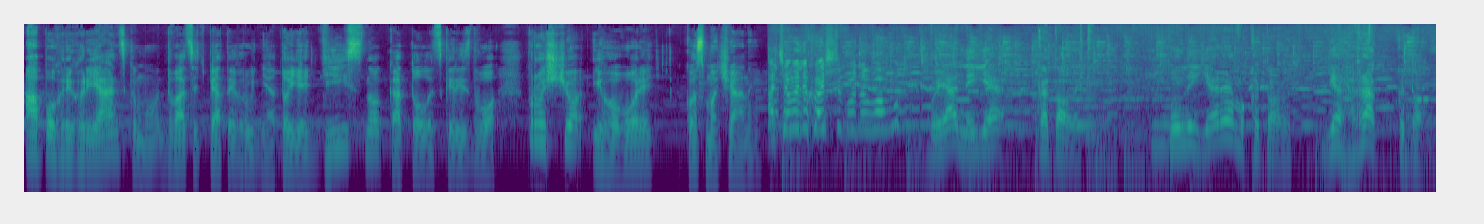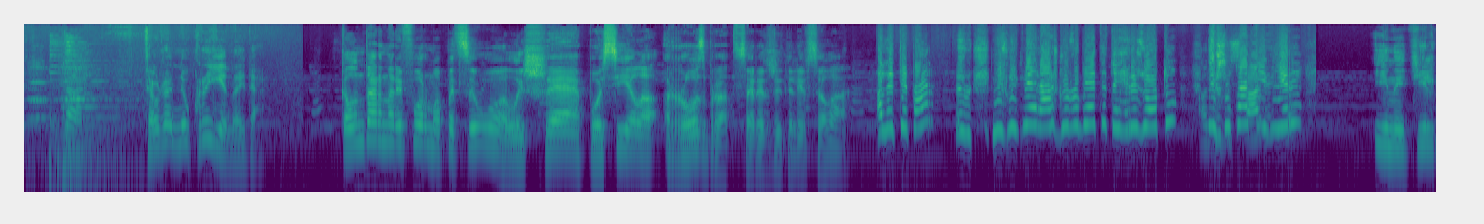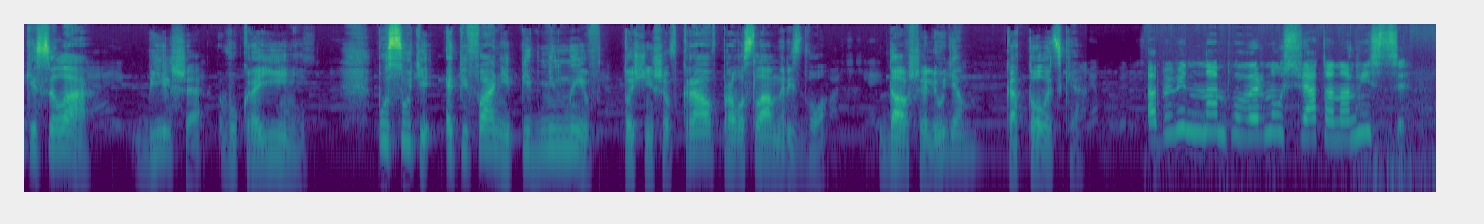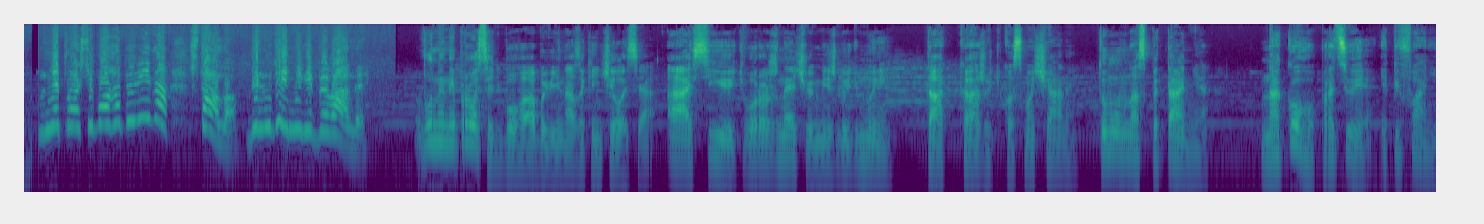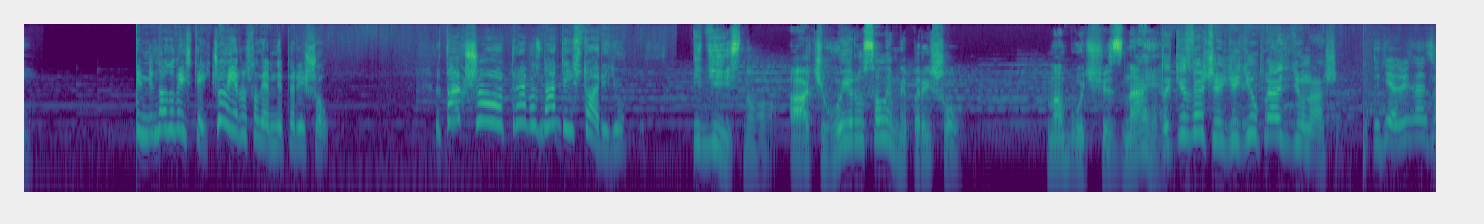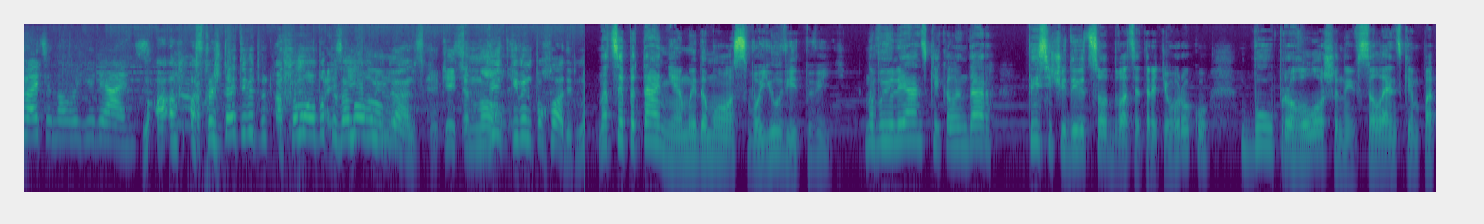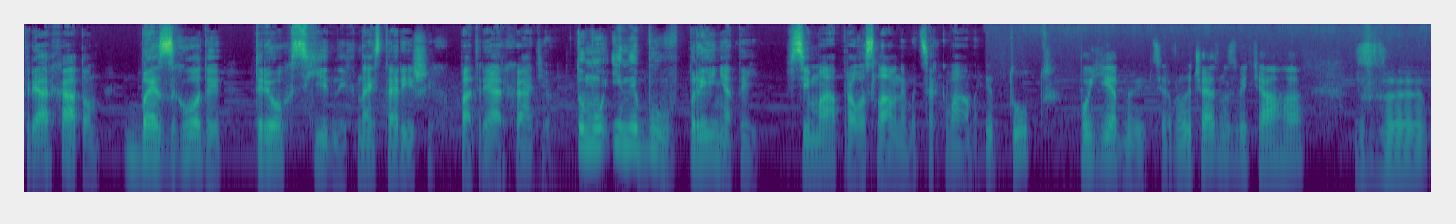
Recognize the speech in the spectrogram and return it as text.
А по Григоріанському 25 грудня то є дійсно католицьке Різдво, про що і говорять космачани. А чому ви не хочете по-новому? Бо я не є католик. Бо не є римокатолик, є греко-католик. Так. Це вже не Україна йде. Календарна реформа ПЦУ лише посіяла розбрат серед жителів села. Але тепер е, між людьми ражду робити та й гризоту, люди шукати віри. І не тільки села, більше в Україні. По суті, Епіфаній підмінив, точніше вкрав православне Різдво, давши людям католицьке. аби він нам повернув свята на місце. Не просі Бога, аби війна стала, би людей не відбивали. Вони не просять Бога, аби війна закінчилася, а сіють ворожнечу між людьми, так кажуть космочани. Тому в нас питання: на кого працює Епіфаній? На новий стиль. Чого Єрусалим не перейшов? Так що треба знати історію. І дійсно, а чого Єрусалим не перейшов? Мабуть, щось знає. Такі звичаї дідів прадідів наших. Ні, він називається Новоюліанський. Ну а, а, а скажіть, дайте відповідь, а що має бути за новоюліанський? Який це новий? Звідки він походить? Ну, На це питання ми дамо свою відповідь. Новоюліанський календар 1923 року був проголошений Вселенським патріархатом без згоди трьох східних найстаріших патріархатів, тому і не був прийнятий всіма православними церквами. І тут поєднується величезна звитяга з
